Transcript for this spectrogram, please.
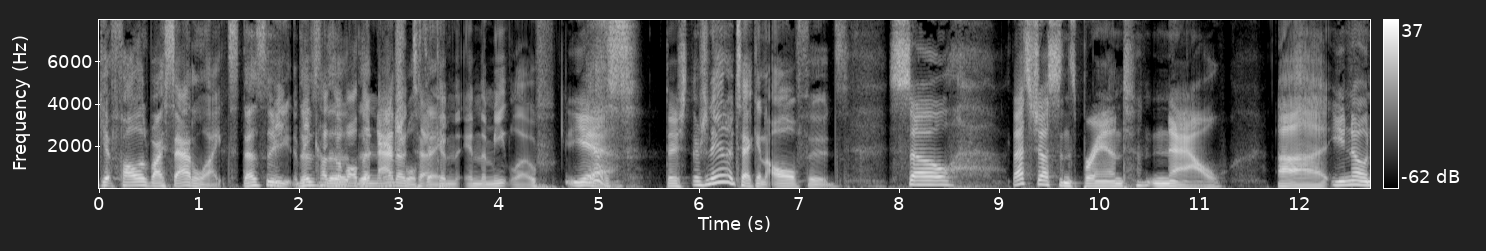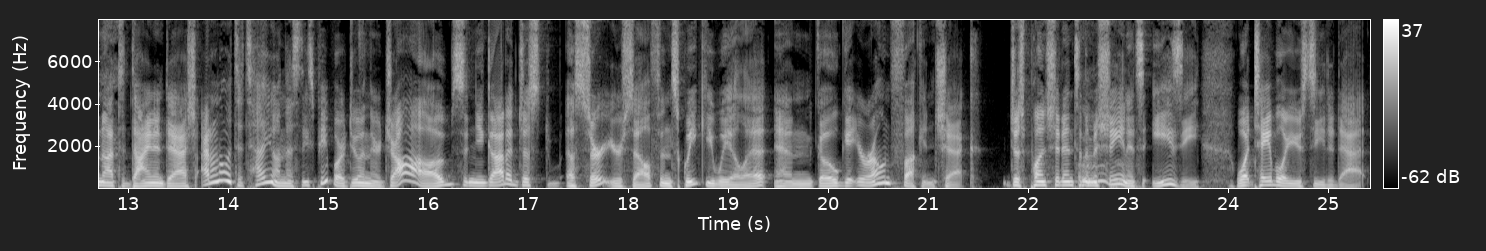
get followed by satellites. That's the Be- that's because the, of all the, actual nanotech thing. in, in the meatloaf. yeah Yes, there's there's nanotech in all foods. so that's justin's brand now uh, you know not to dine and dash. I don't know what to tell you on this. These people are doing their jobs, and you got to just assert yourself and squeaky wheel it and go get your own fucking check. Just punch it into the machine. It's easy. What table are you seated at?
